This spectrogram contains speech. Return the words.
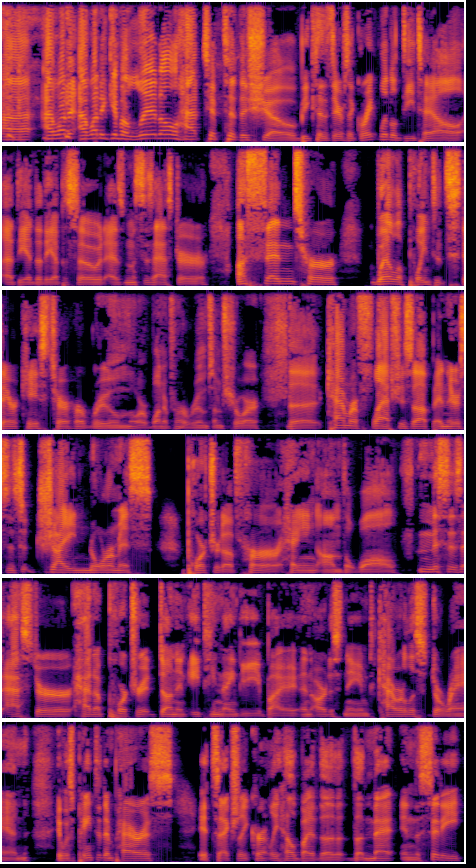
uh, I want to I want to give a little hat tip to the show because there's a great little detail at the end of the episode as Mrs. Astor ascends her well appointed staircase to her room or one of her rooms, I'm sure. The camera flashes up and there's this ginormous portrait of her hanging on the wall. Mrs. Astor had a portrait done in 1890 by an artist named Carolus Duran. It was painted in Paris. It's actually currently held by the the Met in the city.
